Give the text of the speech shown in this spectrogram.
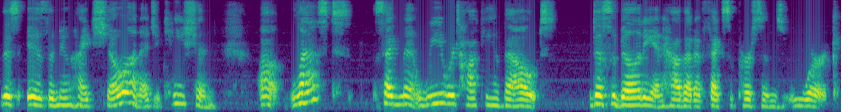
This is the New Heights Show on education. Uh, last segment, we were talking about disability and how that affects a person's work,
